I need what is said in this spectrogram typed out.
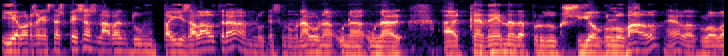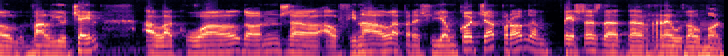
i llavors aquestes peces anaven d'un país a l'altre amb el que s'anomenava una, una, una uh, cadena de producció global, eh, la Global Value Chain, a la qual doncs, eh, al final apareixia un cotxe, però amb peces d'arreu de, del món.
